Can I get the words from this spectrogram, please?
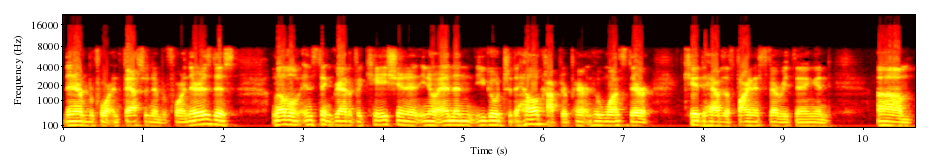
than ever before and faster than ever before. And there is this level of instant gratification and you know and then you go to the helicopter parent who wants their kid to have the finest of everything and um,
